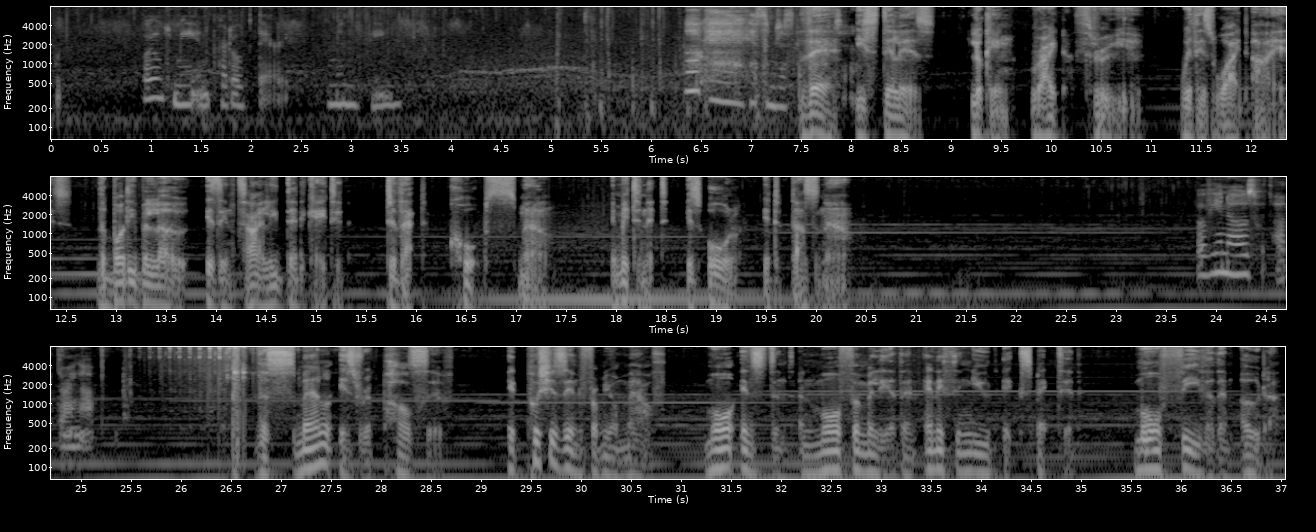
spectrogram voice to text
boiled meat and curdled dairy. Okay, I guess I'm just There to- he still is, looking right through you with his white eyes. The body below is entirely dedicated to that corpse smell. Emitting it is all it does now. above your nose without throwing up. The smell is repulsive. It pushes in from your mouth, more instant and more familiar than anything you'd expected, more fever than odor.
